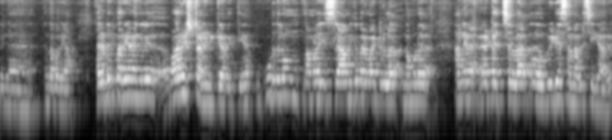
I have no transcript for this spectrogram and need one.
പിന്നെ എന്താ പറയുക അവരെ പറ്റി പറയുകയാണെങ്കിൽ വളരെ ഇഷ്ടമാണ് എനിക്ക് ആ വ്യക്തിയെ. കൂടുതലും നമ്മളെ ഇസ്ലാമികപരമായിട്ടുള്ള നമ്മുടെ അങ്ങനെ ടച്ചുള്ള വീഡിയോസാണ് അവർ ചെയ്യാറ്.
